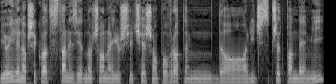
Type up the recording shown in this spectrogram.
i o ile na przykład Stany Zjednoczone już się cieszą powrotem do liczb sprzed pandemii,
